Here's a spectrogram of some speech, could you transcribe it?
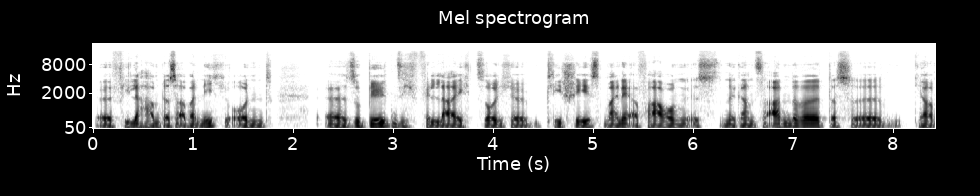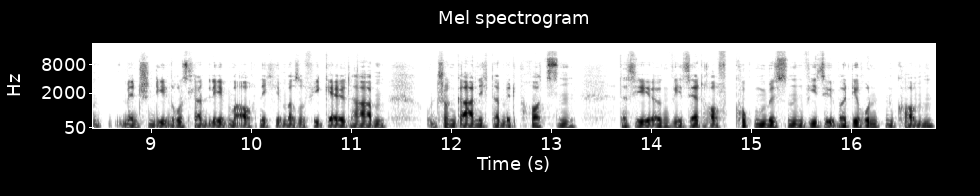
Äh, viele haben das aber nicht und äh, so bilden sich vielleicht solche Klischees. Meine Erfahrung ist eine ganz andere, dass äh, ja Menschen, die in Russland leben, auch nicht immer so viel Geld haben und schon gar nicht damit protzen, dass sie irgendwie sehr drauf gucken müssen, wie sie über die Runden kommen.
